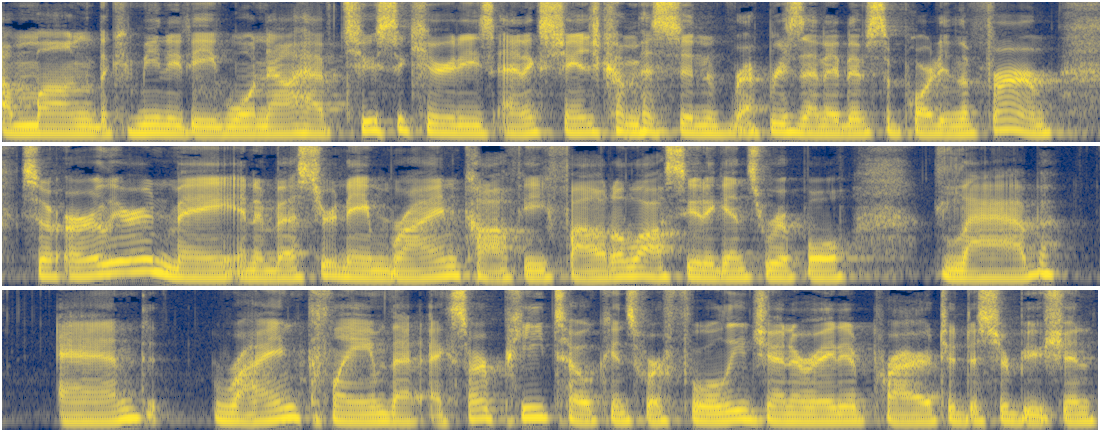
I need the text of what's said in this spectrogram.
among the community will now have two Securities and Exchange Commission representatives supporting the firm. So earlier in May, an investor named Ryan Coffey filed a lawsuit against Ripple Lab and Ryan claimed that XRP tokens were fully generated prior to distribution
